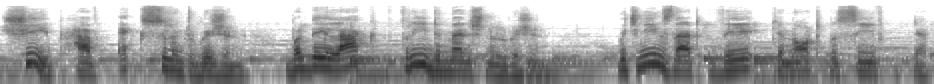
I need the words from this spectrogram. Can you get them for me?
Sheep have excellent vision, but they lack three dimensional vision, which means that they cannot perceive depth.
